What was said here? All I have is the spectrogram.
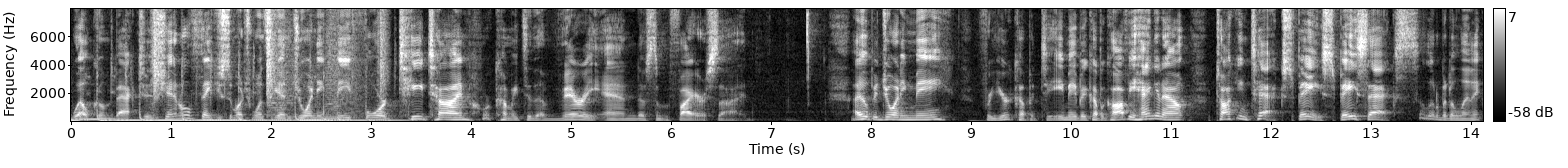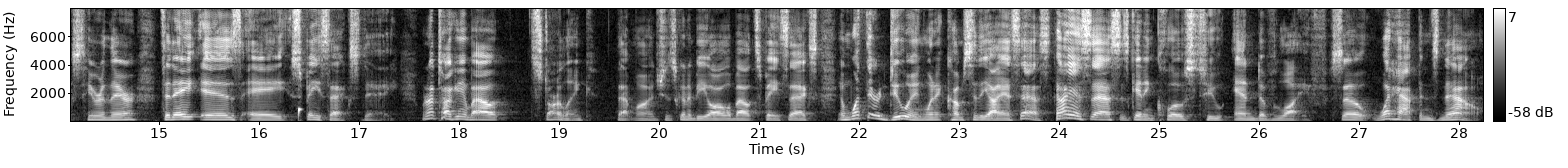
welcome back to the channel. Thank you so much once again joining me for tea time. We're coming to the very end of some fireside. I hope you're joining me for your cup of tea, maybe a cup of coffee, hanging out, talking tech, space, SpaceX, a little bit of Linux here and there. Today is a SpaceX day. We're not talking about Starlink, that much. It's going to be all about SpaceX and what they're doing when it comes to the ISS. The ISS is getting close to end of life. So what happens now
